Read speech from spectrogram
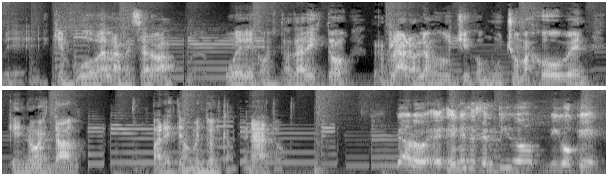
eh, quien pudo ver la reserva puede constatar esto. Pero claro, hablamos de un chico mucho más joven que no está para este momento del campeonato. Claro, e, en ese sentido digo que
